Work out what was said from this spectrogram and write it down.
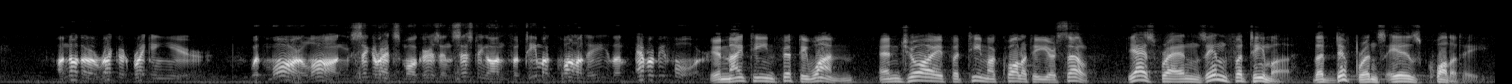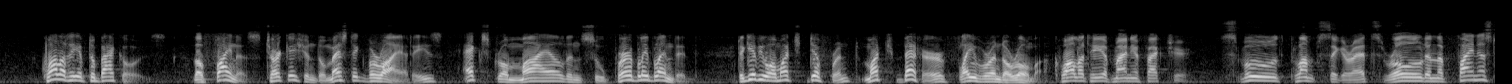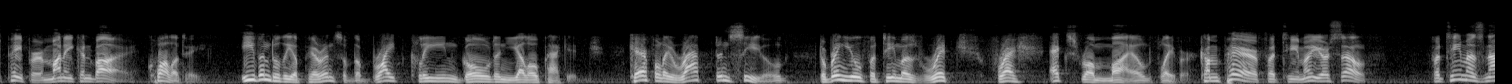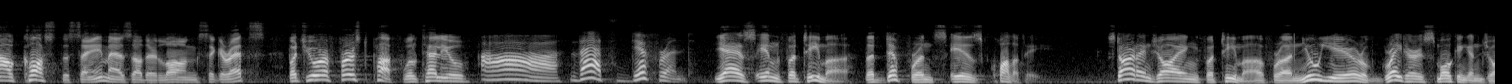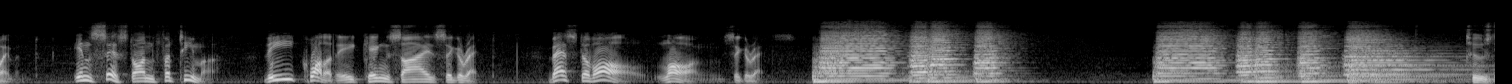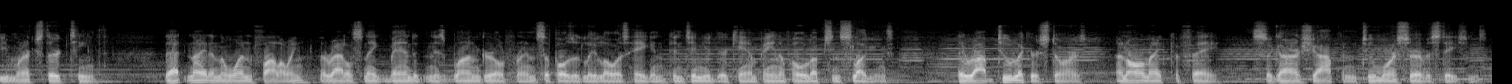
Another record breaking year, with more long cigarette smokers insisting on Fatima quality than ever before. In 1951, enjoy Fatima quality yourself. Yes, friends, in Fatima, the difference is quality. Quality of tobaccos, the finest Turkish and domestic varieties, extra mild and superbly blended, to give you a much different, much better flavor and aroma. Quality of manufacture. Smooth, plump cigarettes rolled in the finest paper money can buy. Quality, even to the appearance of the bright, clean, golden yellow package, carefully wrapped and sealed to bring you Fatima's rich, fresh, extra mild flavor. Compare Fatima yourself. Fatimas now cost the same as other long cigarettes, but your first puff will tell you Ah, that's different. Yes, in Fatima, the difference is quality. Start enjoying Fatima for a new year of greater smoking enjoyment. Insist on Fatima, the quality king size cigarette. Best of all long cigarettes. Tuesday, March 13th. That night and the one following, the Rattlesnake Bandit and his blonde girlfriend, supposedly Lois Hagen, continued their campaign of holdups and sluggings. They robbed two liquor stores, an all night cafe, cigar shop, and two more service stations.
